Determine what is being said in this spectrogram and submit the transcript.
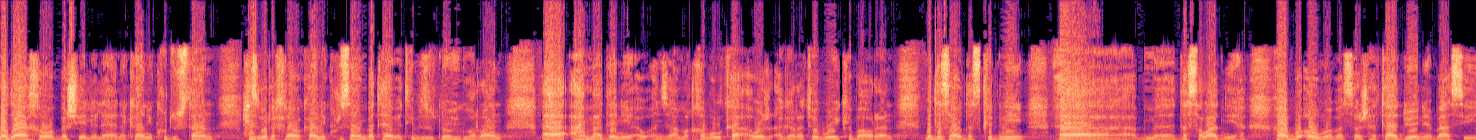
بەداخەوە بەشێ لە لایەنەکانی کوردستان حزب و ڕێکخراوەکانی کوردستان بە تایبەتی بزوتنەوەی گۆڕان ئامادەنی ئەو ئەنجامە قبولکە ئەوەش ئەگەڕێتەوە بۆی کە باوەڕیان بە دەساو دەستکردنی دەسەڵات نییە بۆ ئەو مەبەسەش هەتا دوێنێ باسی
